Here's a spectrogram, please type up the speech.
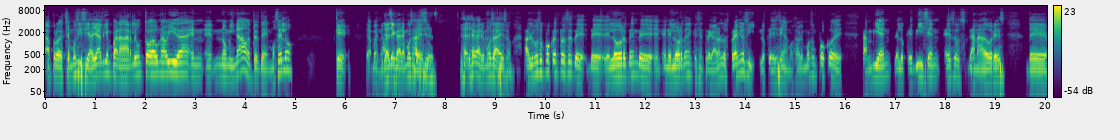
aprovechemos y si hay alguien para darle un toda una vida en, en nominado, entonces démoselo. Que bueno, ya Así, llegaremos a eso. es. Ya llegaremos a eso. Hablemos un poco entonces de, de- del orden de, en, en el orden en que se entregaron los premios y lo que decíamos. Hablemos un poco de también de lo que dicen esos ganadores de,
